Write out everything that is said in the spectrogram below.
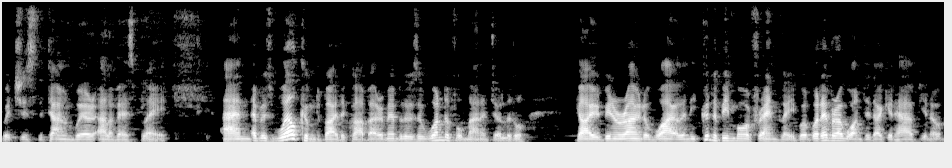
which is the town where Alaves play. And I was welcomed by the club. I remember there was a wonderful manager, a little guy who'd been around a while, and he couldn't have been more friendly. But whatever I wanted, I could have, you know.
